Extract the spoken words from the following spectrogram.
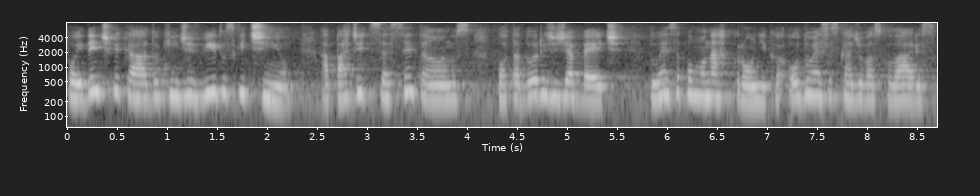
foi identificado que indivíduos que tinham, a partir de 60 anos, portadores de diabetes, doença pulmonar crônica ou doenças cardiovasculares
